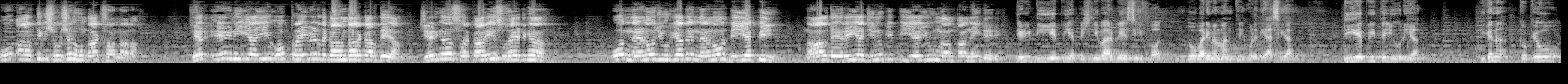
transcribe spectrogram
ਉਹ ਆਰਥਿਕ ਸ਼ੋਸ਼ਣ ਹੁੰਦਾ ਕਿਸਾਨਾਂ ਦਾ। ਫਿਰ ਇਹ ਨਹੀਂ ਗਿਆ ਜੀ, ਉਹ ਪ੍ਰਾਈਵੇਟ ਦੁਕਾਨਦਾਰ ਕਰਦੇ ਆ, ਜਿਹੜੀਆਂ ਸਰਕਾਰੀ ਸੁਸਾਇਟੀਆਂ ਉਹ ਨੈਨੋ ਯੂਰੀਆ ਤੇ ਨੈਨੋ ਡੀਏਪੀ ਨਾਲ ਦੇ ਰਹੀ ਆ, ਜਿਹਨੂੰ ਕਿ ਪੀਏਯੂ ਮਾਨਤਾ ਨਹੀਂ ਦੇ ਰਹੀ। ਜਿਹੜੀ ਡੀਏਪੀ ਹੈ ਪਿਛਲੀ ਵਾਰ ਵੀ ਅਸੀਂ ਬਹੁਤ, ਦੋ ਵਾਰੀ ਮੈਂ ਮੰਤਰੀ ਕੋਲ ਗਿਆ ਸੀਗਾ। ਡੀਏਪੀ ਤੇ ਯੂਰੀਆ। ਠੀਕ ਹੈ ਨਾ? ਕਿਉਂਕਿ ਉਹ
